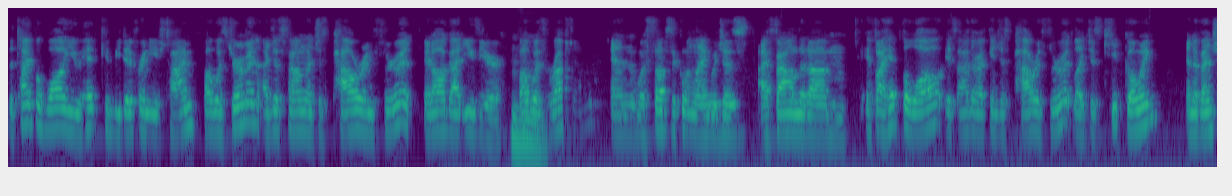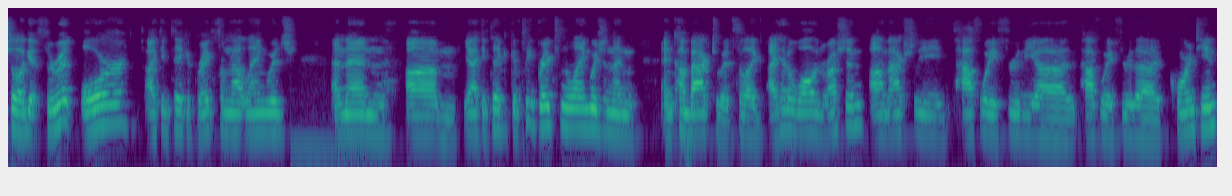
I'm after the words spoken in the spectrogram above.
the type of wall you hit can be different each time. But with German, I just found that just powering through it, it all got easier. Mm-hmm. But with Russian and with subsequent languages, I found that um, if I hit the wall, it's either I can just power through it, like just keep going, and eventually I'll get through it, or I can take a break from that language and then um, yeah, I can take a complete break from the language and then and come back to it. So like I hit a wall in Russian. I'm actually halfway through the uh, halfway through the quarantine.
